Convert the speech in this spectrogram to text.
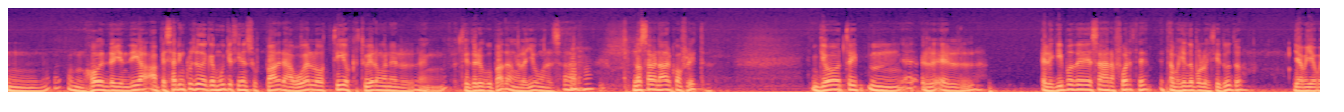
un joven de hoy en día, a pesar incluso de que muchos tienen sus padres, abuelos, tíos que estuvieron en el, territorio ocupado, en el Ayú, en el Sahara, no saben nada del conflicto. Yo estoy. Mm, el, el, equipo de Sahara Fuerte, estamos yendo por los institutos, ya, ya,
